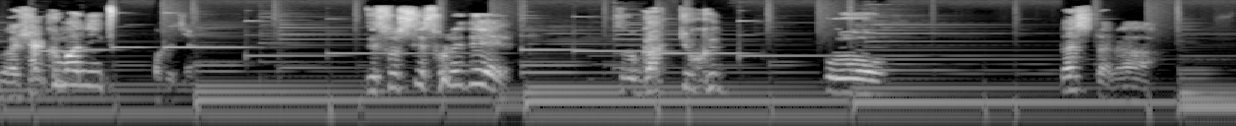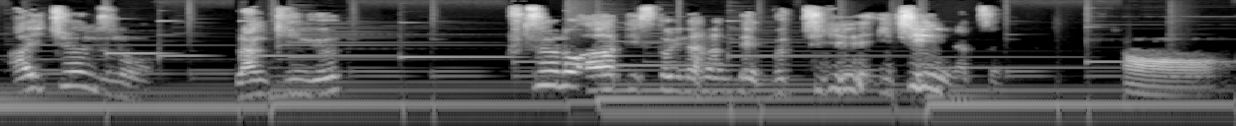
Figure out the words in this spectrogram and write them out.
100万人つくわけじゃん。で、そしてそれで、その楽曲を出したら、iTunes のランキング、普通のアーティストに並んで、ぶっちぎりで1位になってたの。あ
